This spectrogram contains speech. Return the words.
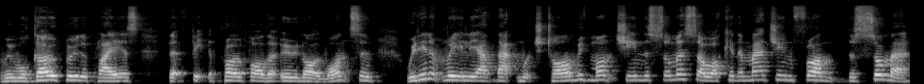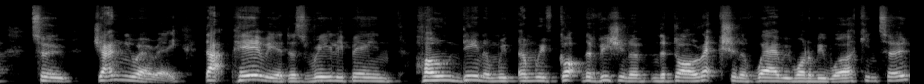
We will go through the players that fit the profile that Unai wants. And we didn't really have that much time with Monchi in the summer. So I can imagine from the summer to January, that period has really been honed in and we've and we've got the vision of the direction of where we want to be working to.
